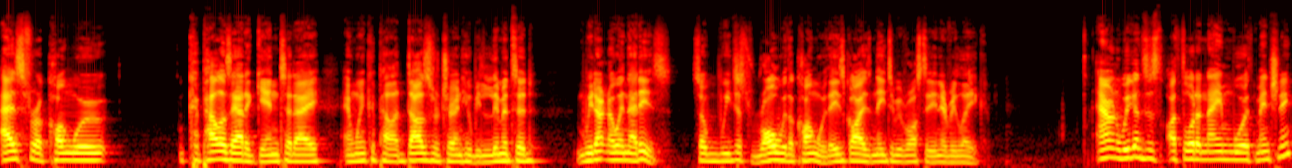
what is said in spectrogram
As for Okongwu, Capela's out again today, and when Capela does return, he'll be limited. We don't know when that is, so we just roll with Okongwu. These guys need to be rostered in every league. Aaron Wiggins is, I thought, a name worth mentioning.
